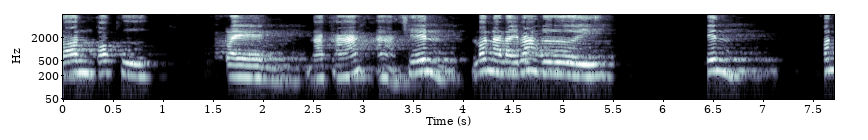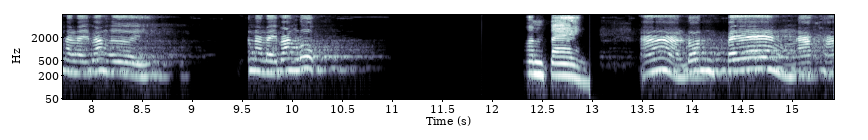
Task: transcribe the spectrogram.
ร่อนก็คือแกลงนะคะอ่าเช่น ร่อนอะไรบ้างเอ่ย เช่น ร่อนอะไรบ้างเอ่ย ร่อนอะไรบ้างลูก ร่อนแป้ง อ่า ร่อนแป้งนะคะ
